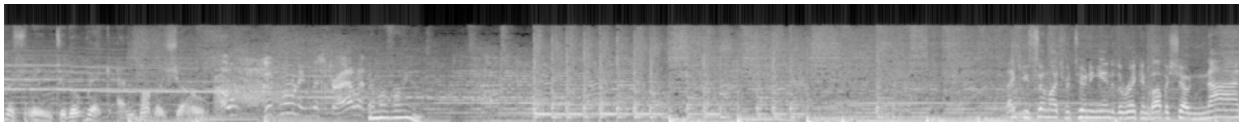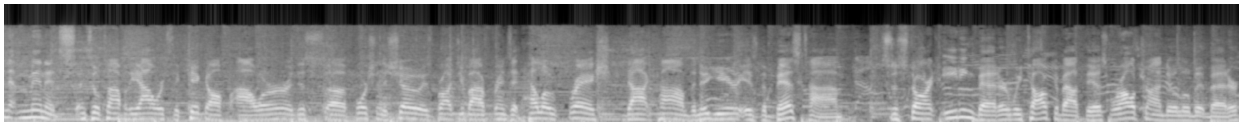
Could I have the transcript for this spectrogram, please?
You're listening to The Rick and Bubba Show. Oh, good morning, Mr. Allen. They're my. Thank you so much for tuning in to the Rick and Bubba Show. Nine minutes until top of the hour. It's the kickoff hour. This uh, portion of the show is brought to you by our friends at HelloFresh.com. The new year is the best time to start eating better. We talked about this. We're all trying to do a little bit better.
